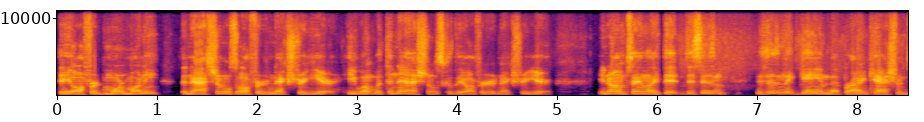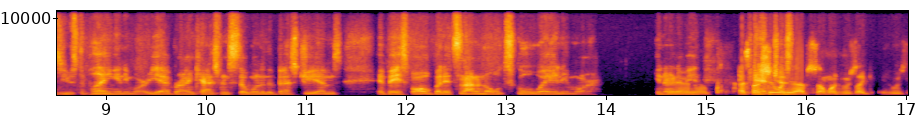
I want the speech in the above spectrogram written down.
They offered more money. The Nationals offered an extra year. He went with the Nationals because they offered an extra year. You know what I'm saying? Like that. This isn't this isn't a game that Brian Cashman's used to playing anymore. Yeah, Brian Cashman's still one of the best GMs in baseball, but it's not an old school way anymore. You know what I mean? Especially when just- you have someone who's like who's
